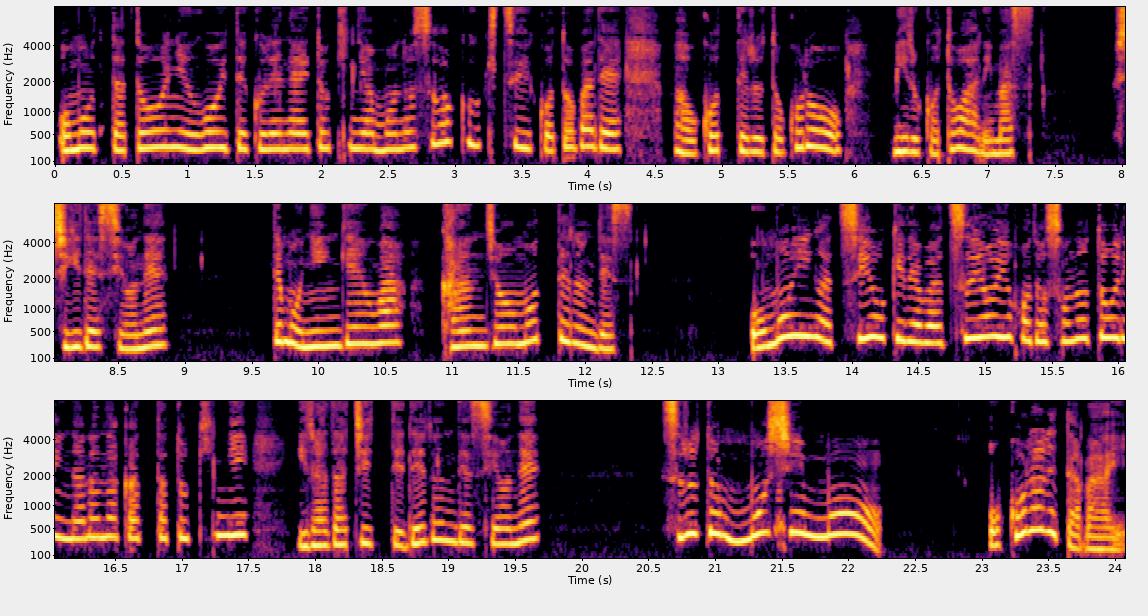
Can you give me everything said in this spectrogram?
思った通りに動いてくれない時にはものすごくきつい言葉で、まあ、怒ってるところを見ることはあります。不思議ですよね。でも人間は感情を持ってるんです。思いが強ければ強いほどその通りにならなかった時に苛立ちって出るんですよね。するともしも怒られた場合、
